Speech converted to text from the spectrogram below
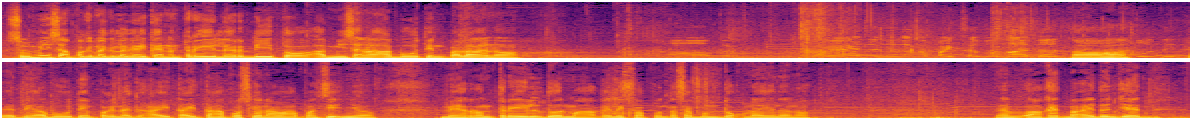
So minsan pag naglagay ka ng trailer dito, ah, minsan naabutin pala no. Oo, pag... Ngayon, yung nakapark sa baba doon. Oo, pwedeng abutin pag nag-high tide. Tapos kung napapansin nyo, meron trail doon mga kinis papunta sa bundok na yun ano. Yan, Akit ba kayo doon Jed?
